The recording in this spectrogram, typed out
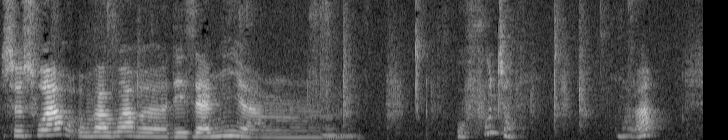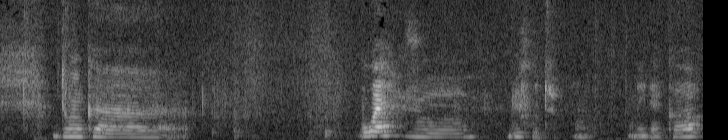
Ce soir on va voir des amis au foot. Voilà. Donc ouais, du foot. On est d'accord.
